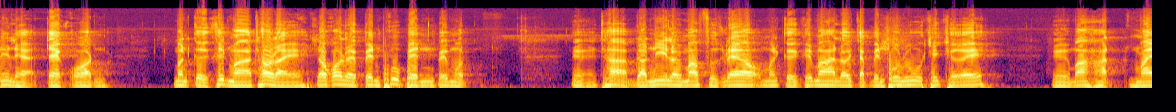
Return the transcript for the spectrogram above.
นี่แหละ แต่ก่อนมันเกิดขึ้นมาเท่าไหร่เราก็เลยเป็นผู้เป็นไปหมดถ้าดอนนี้เรามาฝึกแล้ว มันเกิดขึ้นมาเราจะเป็นผู้รู้เฉยๆมาหัดใหม่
